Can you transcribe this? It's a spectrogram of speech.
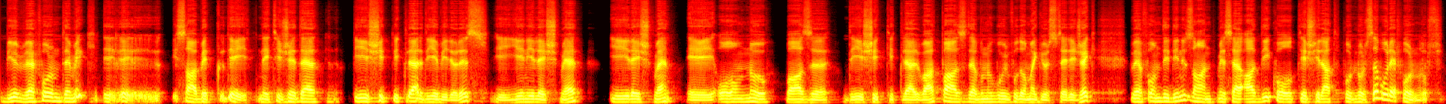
bir reform demek e, e, isabetli değil. Neticede değişiklikler diyebiliriz. E, yenileşme, iyileşme, e, olumlu bazı değişiklikler var. Bazı da bunu uygulama gösterecek. Reform dediğiniz zaman mesela adli kol teşkilat kurulursa bu reformdur.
